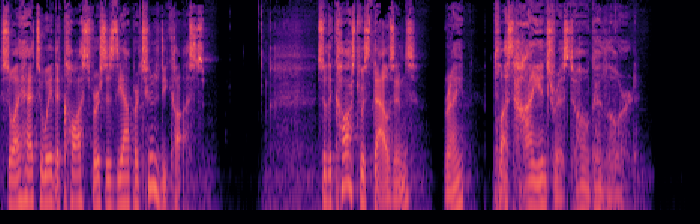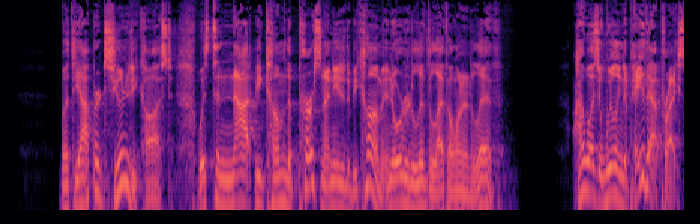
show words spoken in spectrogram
So I had to weigh the cost versus the opportunity cost. So the cost was thousands, right? Plus high interest. Oh, good Lord. But the opportunity cost was to not become the person I needed to become in order to live the life I wanted to live. I wasn't willing to pay that price.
